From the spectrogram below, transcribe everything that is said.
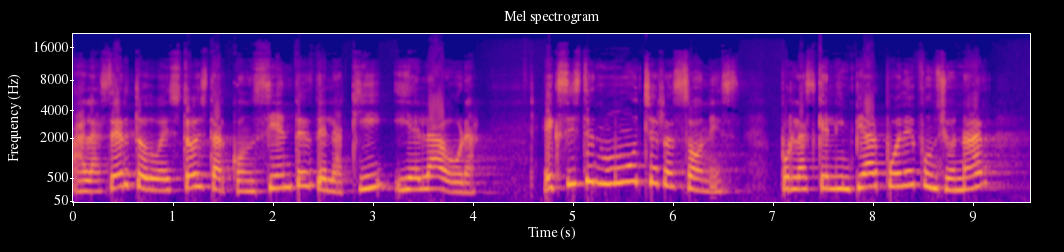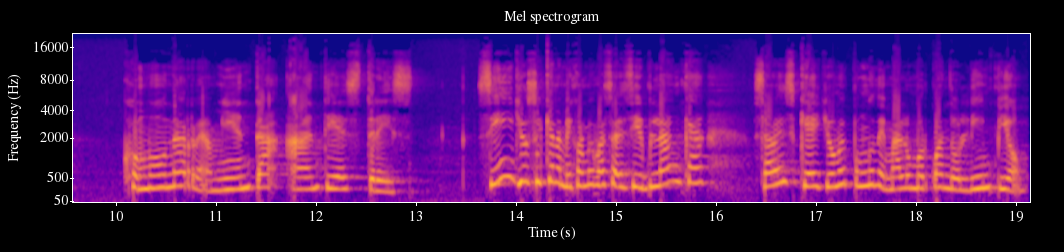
al hacer todo esto, estar conscientes del aquí y el ahora. Existen muchas razones por las que limpiar puede funcionar como una herramienta antiestrés. Sí, yo sé que a lo mejor me vas a decir, Blanca, ¿sabes qué? Yo me pongo de mal humor cuando limpio.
